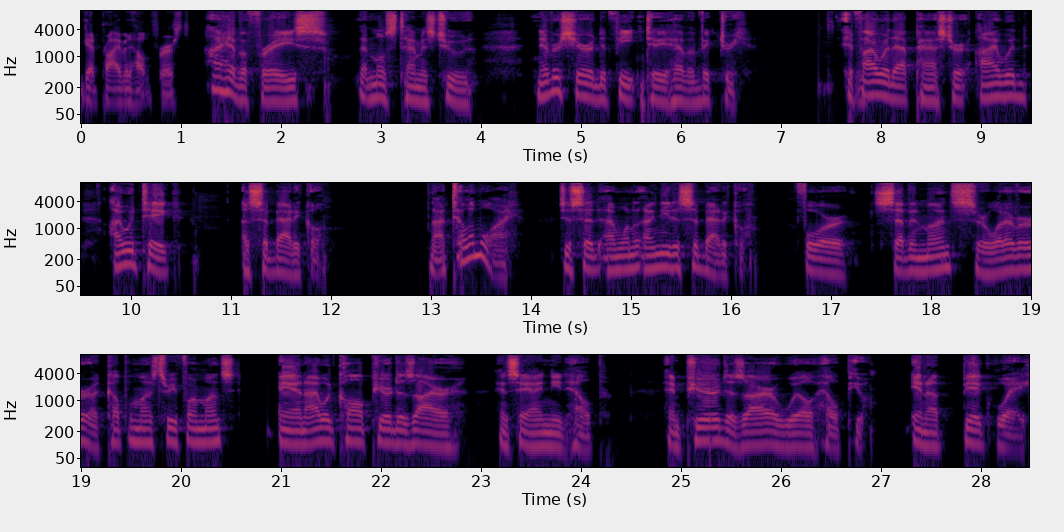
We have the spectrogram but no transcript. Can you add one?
get private help first? I have a phrase that most time is true. Never share a defeat until you have a victory. If I were that pastor, I would I would take a sabbatical not tell them why. Just said, I want I need a sabbatical for seven months or whatever, a couple months, three, four months. And I would call Pure Desire and say, I need help. And Pure Desire will help you in a big way.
